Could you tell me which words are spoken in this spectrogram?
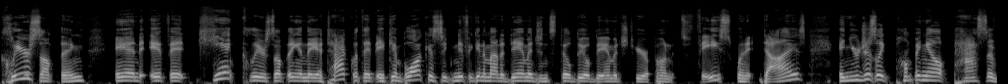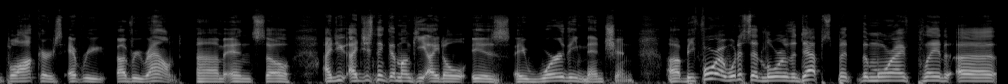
clear something, and if it can't clear something and they attack with it, it can block a significant amount of damage and still deal damage to your opponent's face when it dies, and you're just like pumping out passive blockers every every round. Um, and so I do I just think the monkey idol is a worthy mention. Uh, before I would have said Lord of the Depths, but the more I've played uh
